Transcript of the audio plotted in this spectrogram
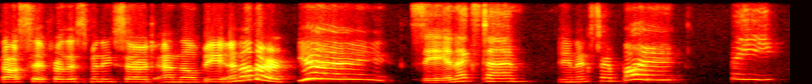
that's it for this minisode, and there'll be another. Yay! See you next time. See you next time. Bye. Bye.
